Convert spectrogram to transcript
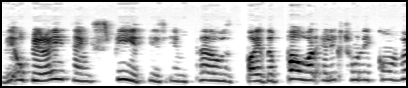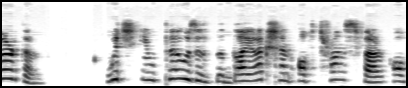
The operating speed is imposed by the power electronic converter, which imposes the direction of transfer of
